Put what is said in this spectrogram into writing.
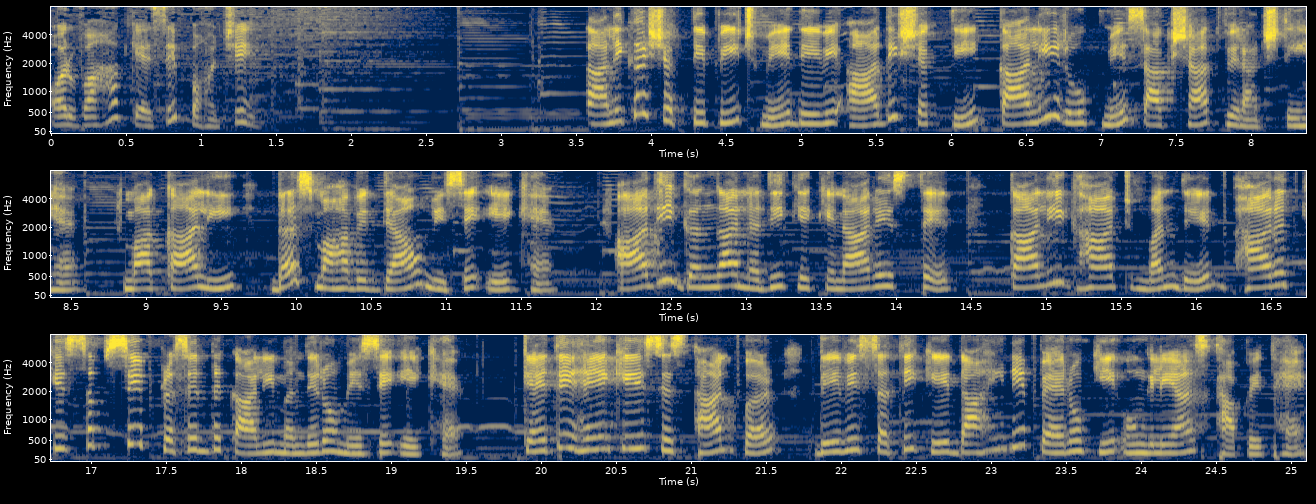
और वहाँ कैसे पहुँचे कालिका शक्तिपीठ में देवी आदि शक्ति काली रूप में साक्षात विराजती हैं। माँ काली दस महाविद्याओं में से एक है आदि गंगा नदी के किनारे स्थित काली घाट मंदिर भारत के सबसे प्रसिद्ध काली मंदिरों में से एक है। कहते हैं कि इस स्थान पर देवी सती के दाहिने पैरों की उंगलियाँ स्थापित हैं।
